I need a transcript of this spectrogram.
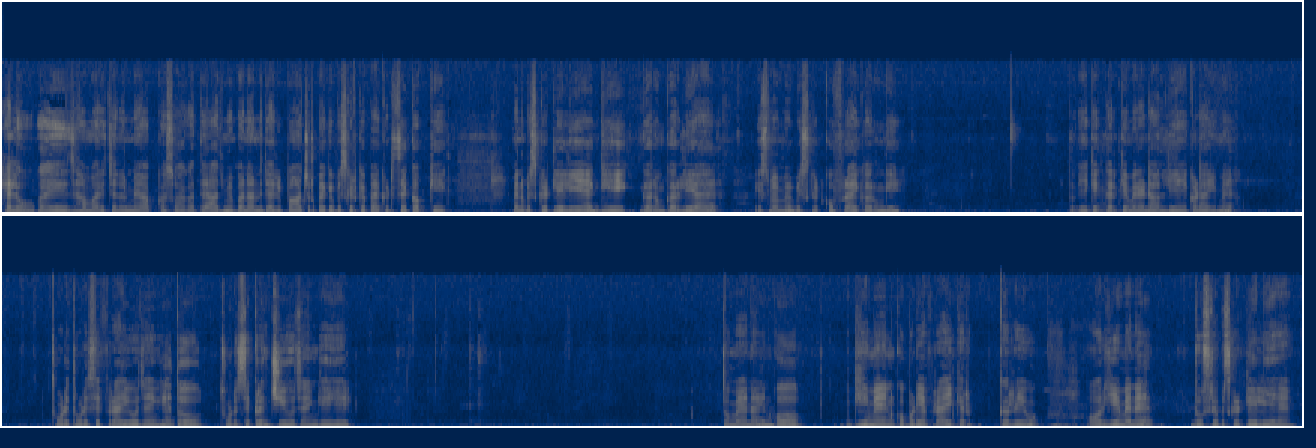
Hello guys, हमारे channel में आपका स्वागत है। आज मैं बनाने जा रही पाँच रुपए के बिस्किट के पैकेट से कप केक मैंने बिस्किट ले लिए है, घी गरम कर लिया है। इसमें मैं बिस्किट को फ्राई करूँगी। तो एक एक करके मैंने डाल लिए हैं कढ़ाई में। थोड़े थोड़े से फ्राई हो जाएँगे तो थोड़े से क्रंची हो जाएँगे ये। तो मैं ना इनको घी में इनको बढ़िया फ्राई कर कर रही हूँ। और ये मैंने दूसरे बिस्किट ले लिए हैं।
